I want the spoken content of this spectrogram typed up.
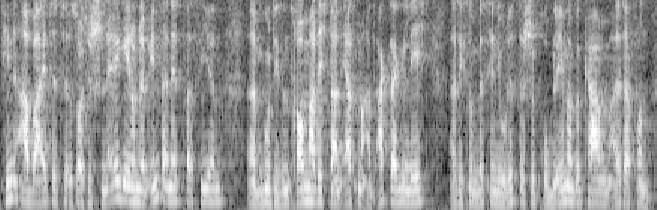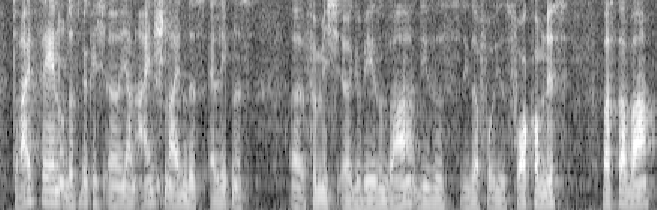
hinarbeitete. Es sollte schnell gehen und im Internet passieren. Ähm, gut, diesen Traum hatte ich dann erstmal ad acta gelegt, als ich so ein bisschen juristische Probleme bekam im Alter von 13 und das wirklich äh, ja, ein einschneidendes Erlebnis äh, für mich äh, gewesen war, dieses, dieser, dieses Vorkommnis, was da war.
